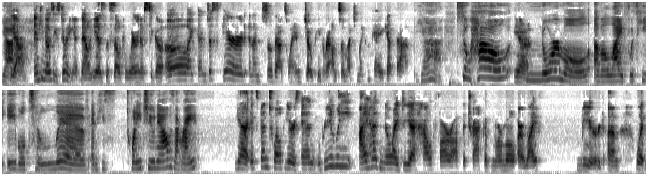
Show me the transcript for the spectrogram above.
Yeah. Yeah, and he knows he's doing it now. He has the self awareness to go, oh, I, I'm just scared, and I'm so that's why I'm joking around so much. I'm like, okay, I get that. Yeah. So how Yeah. normal of a life was he able to live? And he's 22 now, is that right? Yeah, it's been 12 years, and really, I had no idea how far off the track of normal our life veered. Um, what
